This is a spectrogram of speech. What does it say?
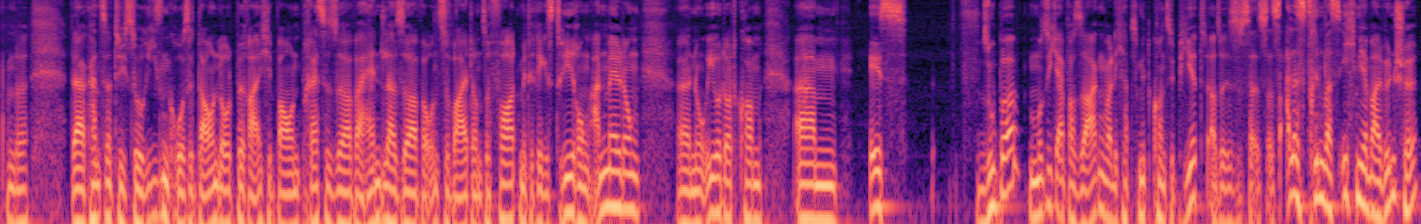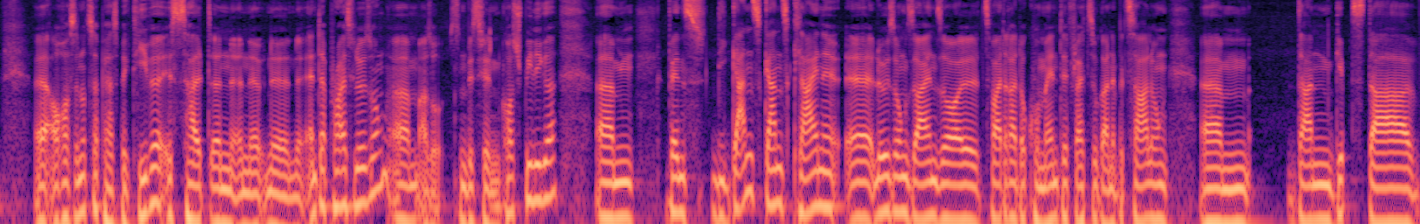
Da kannst du natürlich so riesengroße Download-Bereiche bauen, Presseserver, Händlerserver und so weiter und so fort mit Registrierung, Anmeldung. Äh, Noeo.com ähm, ist super, muss ich einfach sagen, weil ich habe es mitkonzipiert. Also es ist, es ist, alles drin, was ich mir mal wünsche, äh, auch aus der Nutzerperspektive. Ist halt eine, eine, eine Enterprise-Lösung, ähm, also ist ein bisschen kostspieliger. Ähm, Wenn es die ganz, ganz kleine äh, Lösung sein soll, zwei, drei Dokumente, vielleicht sogar eine Bezahlung, ähm, dann gibt es da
